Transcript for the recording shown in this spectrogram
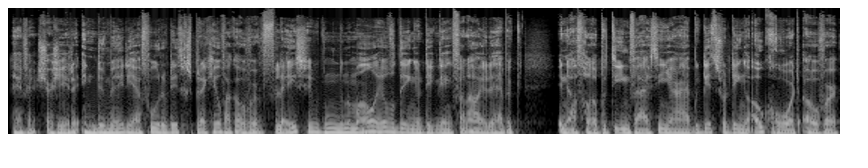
Even chargeren. In de media voeren we dit gesprek heel vaak over vlees. We doen normaal heel veel dingen die ik denk van... oh ja, daar heb ik in de afgelopen 10, 15 jaar... heb ik dit soort dingen ook gehoord over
